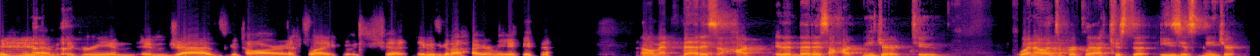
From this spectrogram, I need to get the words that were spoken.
I have a degree in, in jazz guitar. It's like shit. Who's gonna hire me? oh man, that is a hard. That is a hard major too when I went to Berklee, I chose the easiest major.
